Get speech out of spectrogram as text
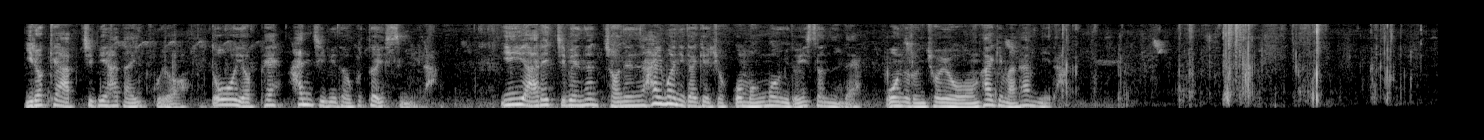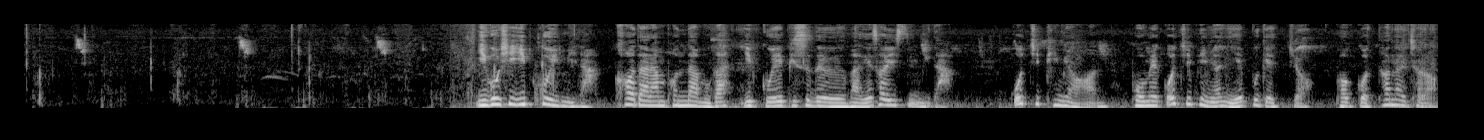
이렇게 앞집이 하나 있고요. 또 옆에 한 집이 더 붙어 있습니다. 이 아랫집에는 전에는 할머니가 계셨고 멍멍이도 있었는데 오늘은 조용하기만 합니다. 이곳이 입구입니다. 커다란 벚나무가 입구에 비스듬하게 서 있습니다. 꽃이 피면, 봄에 꽃이 피면 예쁘겠죠. 벚꽃 터널처럼.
